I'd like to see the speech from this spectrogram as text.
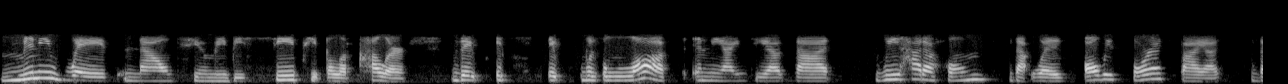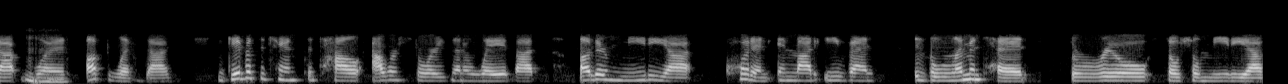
many ways now to maybe see people of color, they, it's, it was lost in the idea that we had a home that was always for us, by us, that mm-hmm. would uplift us, give us a chance to tell our stories in a way that other media couldn't, and that even is limited through social media,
